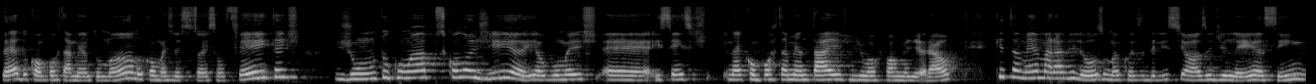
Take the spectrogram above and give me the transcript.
né, do comportamento humano, como as decisões são feitas, junto com a psicologia e algumas é, e ciências né, comportamentais de uma forma geral que também é maravilhoso, uma coisa deliciosa de ler, assim,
